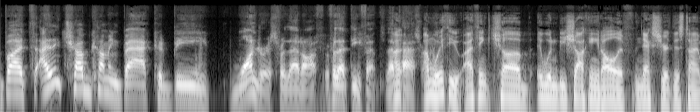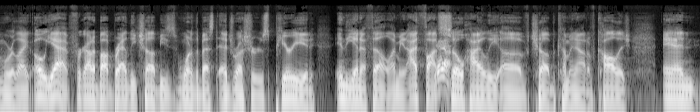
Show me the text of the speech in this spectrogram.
But I think Chubb coming back could be wondrous for that off for that defense. That I, pass. I'm with you. I think Chubb. It wouldn't be shocking at all if next year at this time we're like, oh yeah, forgot about Bradley Chubb. He's one of the best edge rushers, period, in the NFL. I mean, I thought yeah. so highly of Chubb coming out of college. And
